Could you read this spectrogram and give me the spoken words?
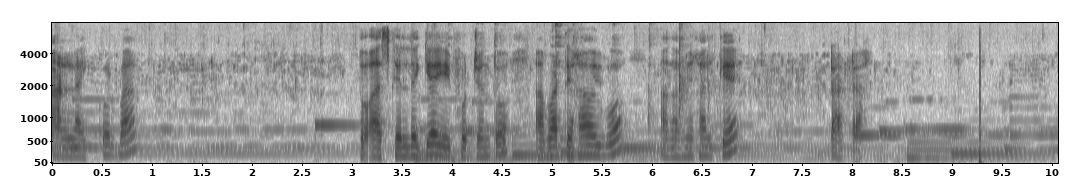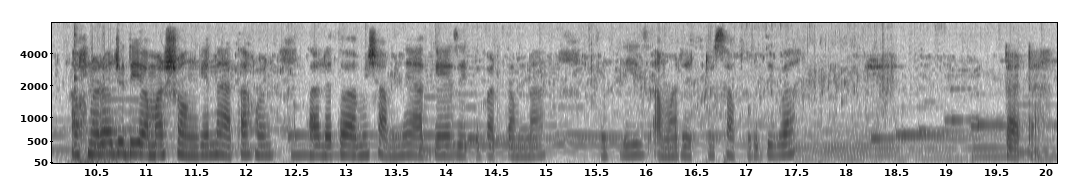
আর লাইক করবা। তো আজকের লাগিয়া এই পর্যন্ত। আবার দেখা হইব। আগামীকালকে টাটা। আপনারা যদি আমার সঙ্গে না থাকেন, তাহলে তো আমি সামনে আগে যেতে পারতাম না। তো প্লিজ আমার একটু সাপোর্ট দিবা। টাটা।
